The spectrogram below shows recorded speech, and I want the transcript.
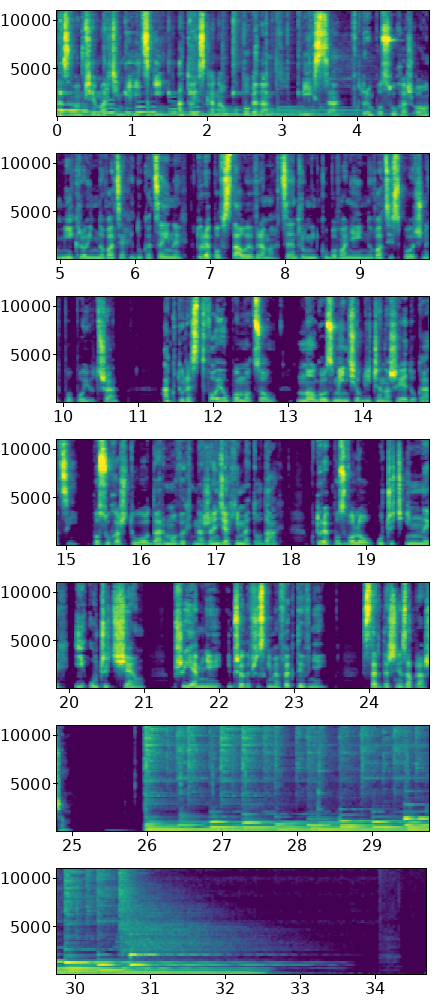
Nazywam się Marcin Bielicki, a to jest kanał Popogadanki. Miejsca, w którym posłuchasz o mikroinnowacjach edukacyjnych, które powstały w ramach Centrum Inkubowania Innowacji Społecznych po pojutrze, a które z Twoją pomocą mogą zmienić oblicze naszej edukacji. Posłuchasz tu o darmowych narzędziach i metodach, które pozwolą uczyć innych i uczyć się przyjemniej i przede wszystkim efektywniej. Serdecznie zapraszam.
